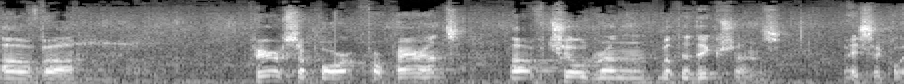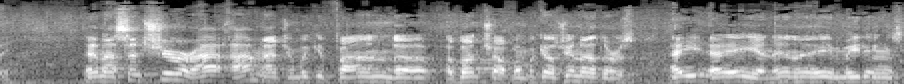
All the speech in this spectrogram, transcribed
of uh, peer support for parents of children with addictions, basically. And I said, sure, I, I imagine we could find uh, a bunch of them because, you know, there's AA and NA meetings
